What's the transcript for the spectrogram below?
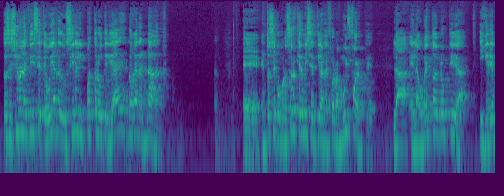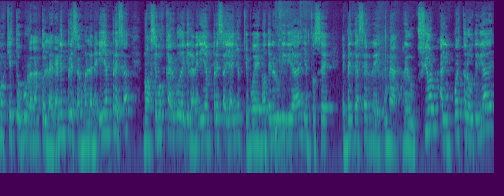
Entonces, si uno les dice, te voy a reducir el impuesto a las utilidades, no ganan nada. Eh, entonces, como nosotros queremos incentivar de forma muy fuerte el aumento de productividad y queremos que esto ocurra tanto en la gran empresa como en la pequeña empresa, nos hacemos cargo de que en la pequeña empresa hay años que puede no tener utilidades y entonces en vez de hacerle una reducción al impuesto a las utilidades,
